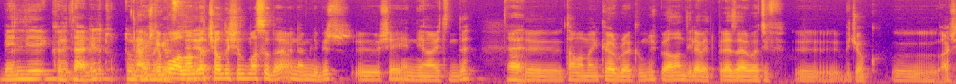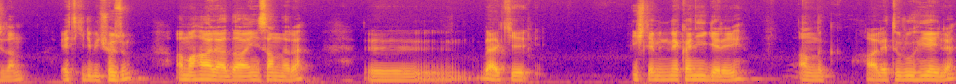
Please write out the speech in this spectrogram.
belli kriterleri tutturduğunu Ha işte gösteriyor. bu alanda çalışılması da önemli bir e, şey en nihayetinde. Evet. E, tamamen kör bırakılmış bir alan değil. Evet prezervatif e, birçok e, açıdan etkili bir çözüm. Ama hala daha insanlara e, belki işlemin mekaniği gereği anlık haleti ruhiye ile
